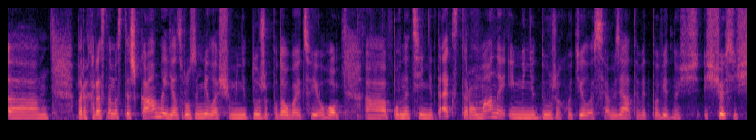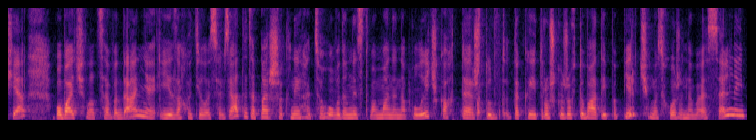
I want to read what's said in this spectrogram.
Е, Перехресними стежками я зрозуміла, що мені дуже подобаються його е, повноцінні тексти, романи, і мені дуже хотілося взяти відповідно щось іще. Побачила це видання і захотілося взяти. Це перша книга цього видавництва в мене на поличках. Теж тут такий трошки жовтуватий папір, чимось схоже на весельний.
